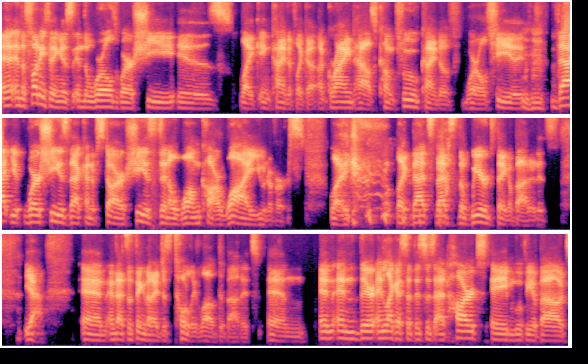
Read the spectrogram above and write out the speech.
And, and the funny thing is, in the world where she is like in kind of like a, a grindhouse kung fu kind of world, she Mhm. that where she is that kind of star, she is in a Wong Kar Wai universe. Like, like that's that's the weird thing about it. It's yeah, and and that's the thing that I just totally loved about it. And and and there and like I said, this is at heart a movie about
